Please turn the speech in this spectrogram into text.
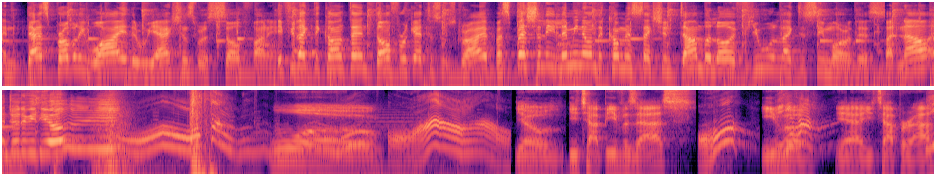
and that's probably why the reactions were so funny. If you like the content, don't forget to subscribe, but especially let me know in the comment section down below if you would like to see more of this. But now, enjoy the video! Whoa. Wow. Yo, you tap Eva's ass? Oh, Eva. Eva. Yeah, you tap her ass?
